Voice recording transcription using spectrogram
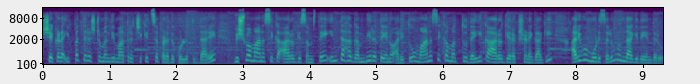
ಶೇಕಡ ಇಪ್ಪತ್ತರಷ್ಟು ಮಂದಿ ಮಾತ್ರ ಚಿಕಿತ್ಸೆ ಪಡೆದುಕೊಳ್ಳುತ್ತಿದ್ದಾರೆ. ವಿಶ್ವ ಮಾನಸಿಕ ಆರೋಗ್ಯ ಸಂಸ್ಥೆ ಇಂತಹ ಗಂಭೀರತೆಯನ್ನು ಅರಿತು ಮಾನಸಿಕ ಮತ್ತು ದೈಹಿಕ ಆರೋಗ್ಯ ರಕ್ಷಣೆಗಾಗಿ ಅರಿವು ಮೂಡಿಸಲು ಮುಂದಾಗಿದೆ ಎಂದರು.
